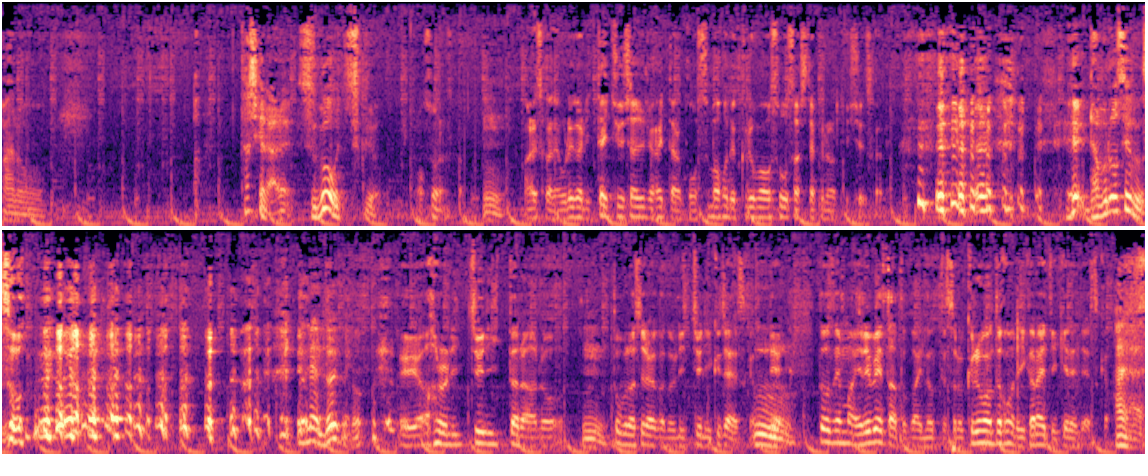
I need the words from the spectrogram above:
あのあ確かにあれすごい落ち着くよ、あそうなんですか。うん、あれですかね、俺が立体駐車場に入ったら、こう、スマホで車を操作したくなるのと一緒ですかね。え007そう。えなどういうこと？いや、あの、日中に行ったら、あの、うん。友達なんかと日中に行くじゃないですか。うん。で、当然、まあ、エレベーターとかに乗って、その車のところまで行かないといけないじゃないですか。はいはいはい。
